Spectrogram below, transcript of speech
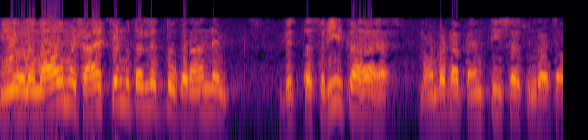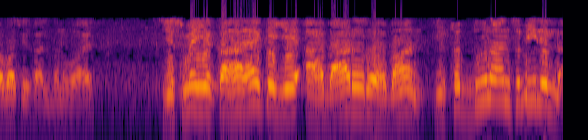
یہ علماء و مشاہد کے متعلق تو قرآن نے بے تصریح کہا ہے۔ محمد پینتیس ہے سورہ توبہ کی کالبن ہوا ہے جس میں یہ کہا ہے کہ یہ احبار و رحبان یہ سدون سبیل اللہ۔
